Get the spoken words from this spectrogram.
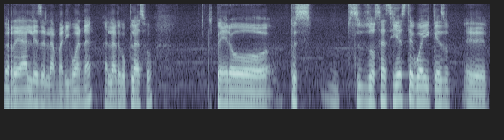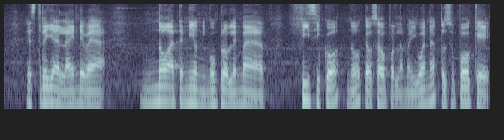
reales de la marihuana a largo plazo. Pero, pues, o sea, si este güey que es eh, estrella de la NBA no ha tenido ningún problema físico, ¿no? Causado por la marihuana, pues supongo que,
